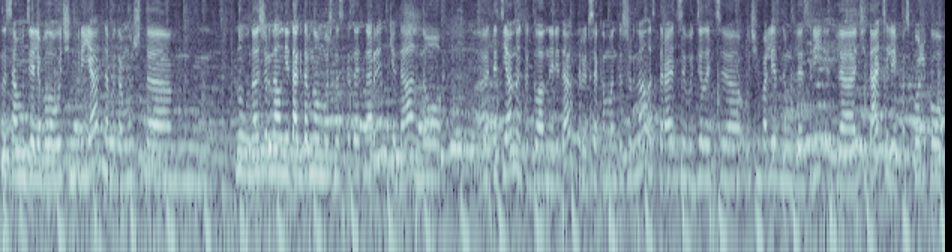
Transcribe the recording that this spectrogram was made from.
На самом деле было очень приятно, потому что м, ну, у нас журнал не так давно, можно сказать, на рынке, да, но э, Татьяна, как главный редактор и вся команда журнала старается его делать э, очень полезным для, зри... для читателей, поскольку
